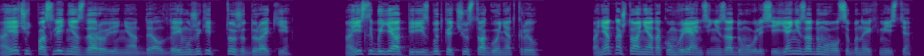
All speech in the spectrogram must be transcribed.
А я чуть последнее здоровье не отдал, да и мужики тоже дураки. А если бы я от переизбытка чувств огонь открыл? Понятно, что они о таком варианте не задумывались, и я не задумывался бы на их месте.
